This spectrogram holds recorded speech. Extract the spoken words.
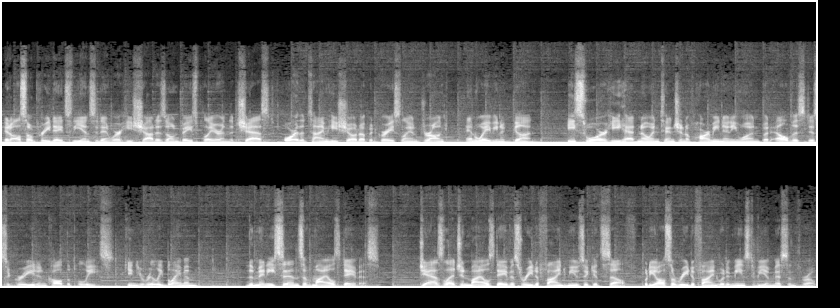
It also predates the incident where he shot his own bass player in the chest, or the time he showed up at Graceland drunk and waving a gun. He swore he had no intention of harming anyone, but Elvis disagreed and called the police. Can you really blame him? The Many Sins of Miles Davis. Jazz legend Miles Davis redefined music itself, but he also redefined what it means to be a misanthrope.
